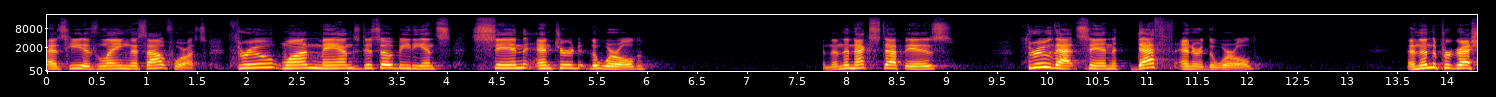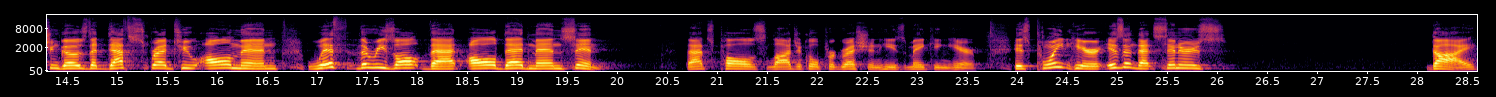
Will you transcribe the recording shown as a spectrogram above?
as he is laying this out for us. Through one man's disobedience, sin entered the world. And then the next step is through that sin, death entered the world. And then the progression goes that death spread to all men with the result that all dead men sin. That's Paul's logical progression he's making here. His point here isn't that sinners die,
